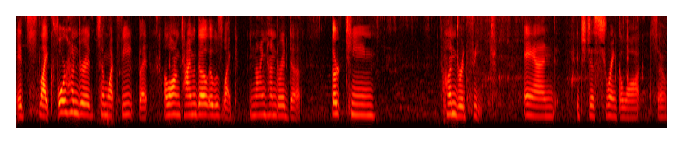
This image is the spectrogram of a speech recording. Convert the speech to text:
it's like 400 somewhat feet, but a long time ago it was like 900 to 1300 feet. And it's just shrink a lot, so.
